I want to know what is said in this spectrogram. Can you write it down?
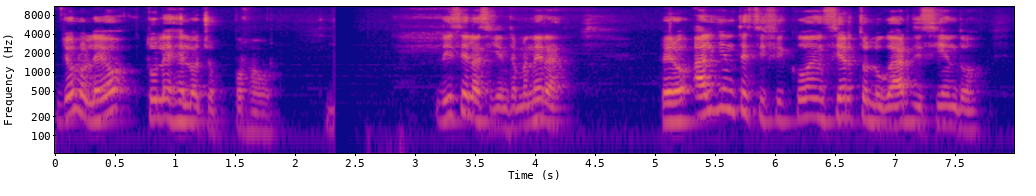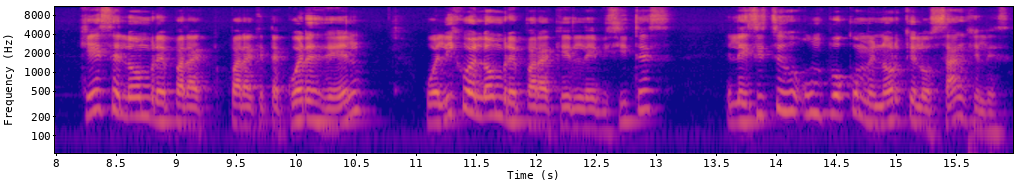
Yo lo leo, tú lees el 8, por favor. Dice la siguiente manera, pero alguien testificó en cierto lugar diciendo, ¿qué es el hombre para, para que te acuerdes de él? ¿O el Hijo del Hombre para que le visites? Le hiciste un poco menor que los ángeles,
